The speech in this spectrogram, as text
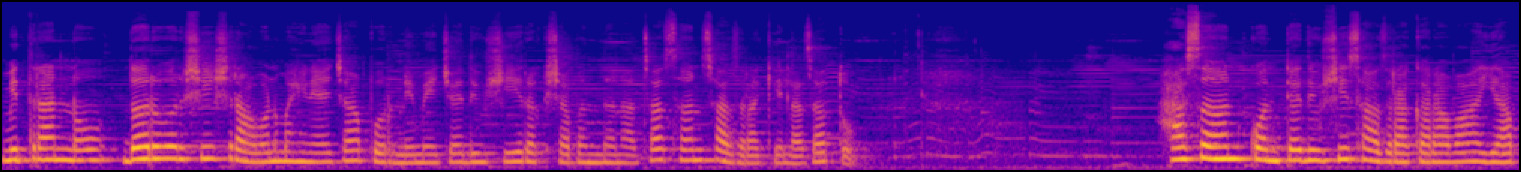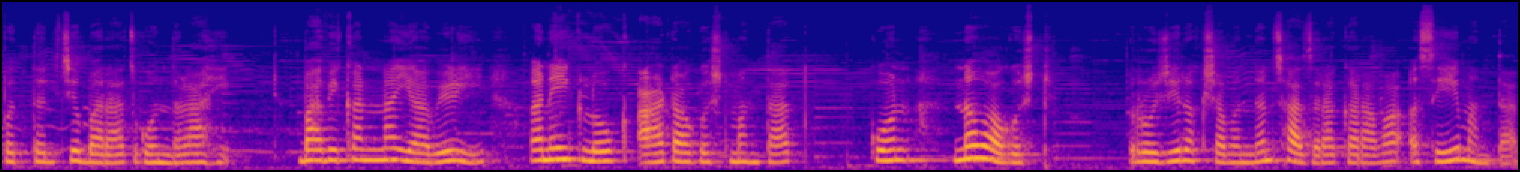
मित्रांनो दरवर्षी श्रावण महिन्याच्या पौर्णिमेच्या दिवशी रक्षाबंधनाचा सण साजरा केला जातो. हा सण कोणत्या दिवशी साजरा करावा याबद्दलचे बराच गोंधळ आहे. भाविकांना यावेळी अनेक लोक आठ ऑगस्ट म्हणतात कोण नऊ ऑगस्ट रोजी रक्षाबंधन साजरा करावा असेही म्हणतात.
